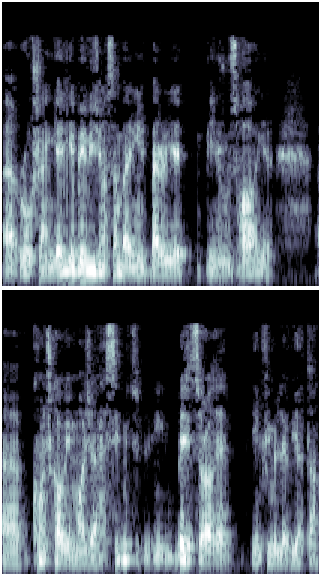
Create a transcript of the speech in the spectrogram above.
روشنگریه بویژه مثلا برای این, برای این روزها اگر کنجکاوی ماجرا هستید برید سراغ این فیلم لویاتان.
